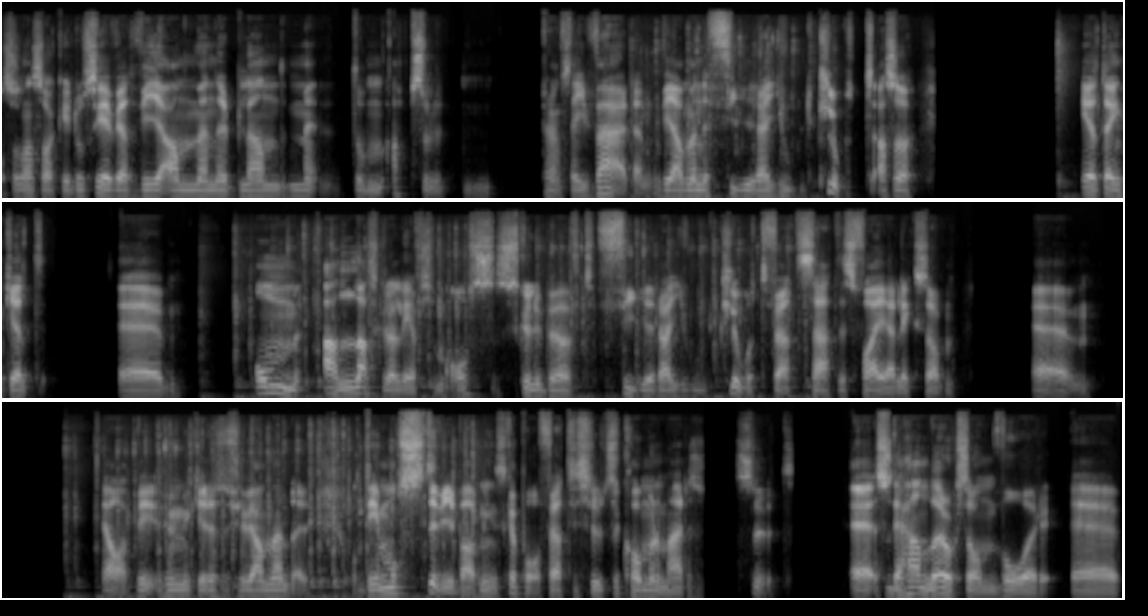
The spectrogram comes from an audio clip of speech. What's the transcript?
och sådana saker då ser vi att vi använder bland de absolut främsta i världen. Vi använder fyra jordklot. Alltså helt enkelt eh, om alla skulle ha levt som oss skulle vi behövt fyra jordklot för att satisfiera liksom eh, ja, vi, hur mycket resurser vi använder. Och det måste vi bara minska på för att till slut så kommer de här resurserna slut. Eh, så det handlar också om vår, eh,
